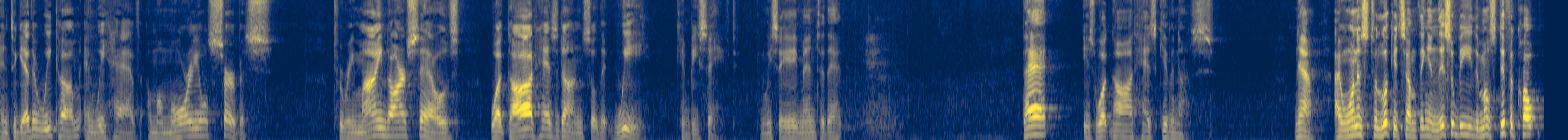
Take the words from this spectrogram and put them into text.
And together we come and we have a memorial service to remind ourselves what God has done so that we can be saved. Can we say amen to that? That is what God has given us. Now, I want us to look at something, and this will be the most difficult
